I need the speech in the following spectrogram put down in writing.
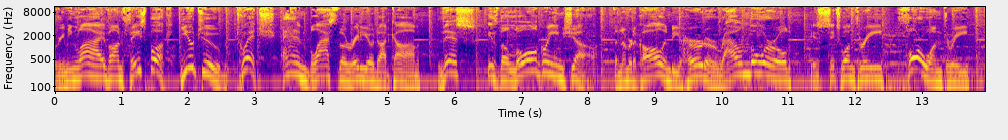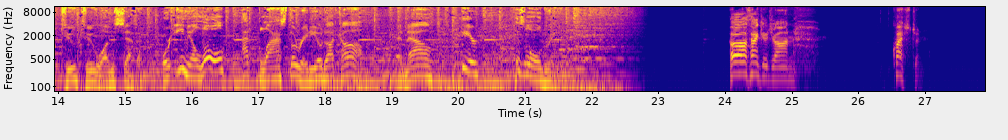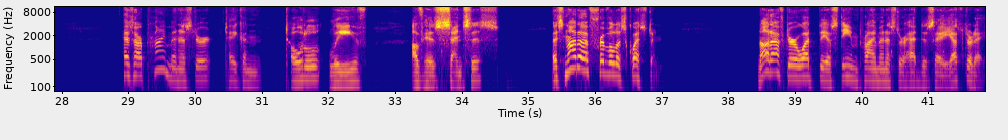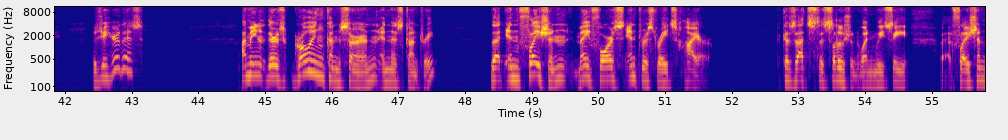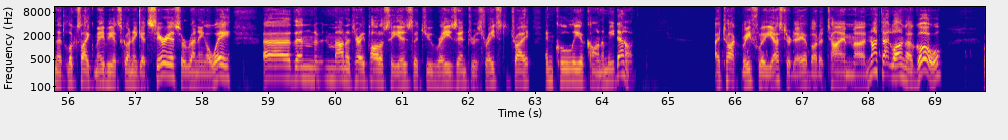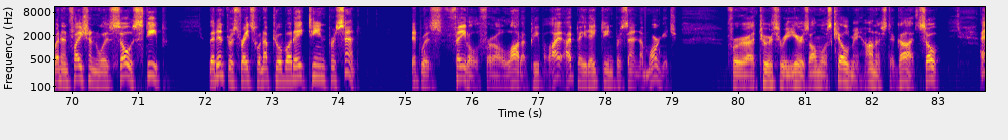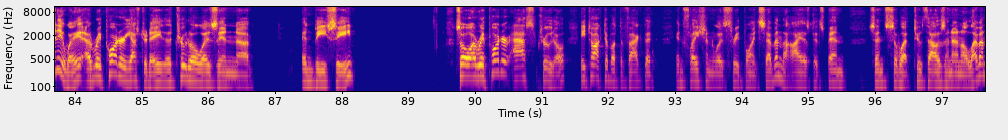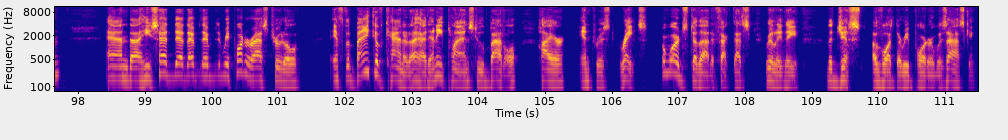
Streaming live on Facebook, YouTube, Twitch, and blasttheradio.com. This is the Lowell Green Show. The number to call and be heard around the world is 613-413-2217 or email Lowell at blasttheradio.com. And now, here is Lowell Green. Oh, thank you, John. Question Has our Prime Minister taken total leave of his senses? It's not a frivolous question. Not after what the esteemed Prime Minister had to say yesterday. Did you hear this? I mean, there's growing concern in this country that inflation may force interest rates higher because that's the solution. When we see inflation that looks like maybe it's going to get serious or running away, uh, then monetary policy is that you raise interest rates to try and cool the economy down. I talked briefly yesterday about a time uh, not that long ago when inflation was so steep that interest rates went up to about 18%. It was fatal for a lot of people. I, I paid 18% in a mortgage for uh, two or three years, almost killed me, honest to God. So, anyway, a reporter yesterday, the Trudeau was in, uh, in BC. So, a reporter asked Trudeau, he talked about the fact that Inflation was 3.7, the highest it's been since uh, what 2011. And uh, he said the, the reporter asked Trudeau if the Bank of Canada had any plans to battle higher interest rates, or words to that effect. That's really the the gist of what the reporter was asking.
